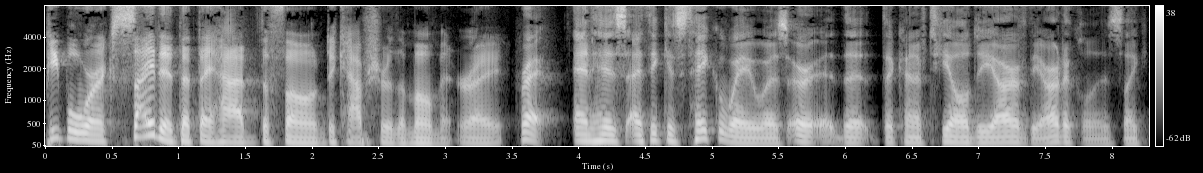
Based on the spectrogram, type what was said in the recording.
people were excited that they had the phone to capture the moment right Right. And his I think his takeaway was or the the kind of TLDR of the article is like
